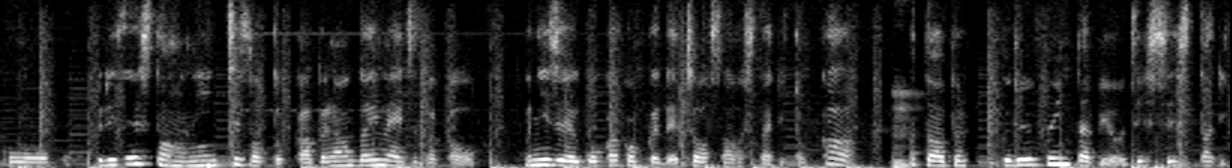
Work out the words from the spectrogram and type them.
こうブリヂストンの認知度とかブランドイメージとかをこう25カ国で調査をしたりとかうんあとはブグループインタビューを実施したり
